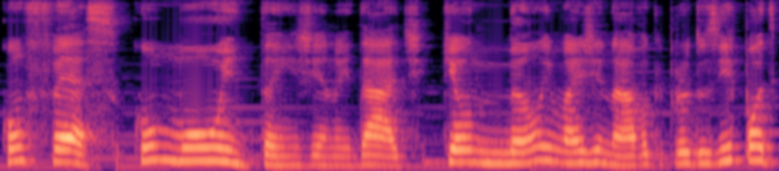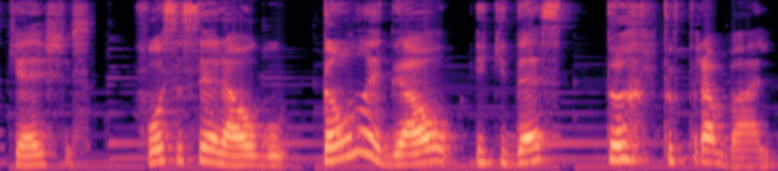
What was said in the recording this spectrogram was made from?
Confesso com muita ingenuidade que eu não imaginava que produzir podcasts fosse ser algo tão legal e que desse tanto trabalho.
